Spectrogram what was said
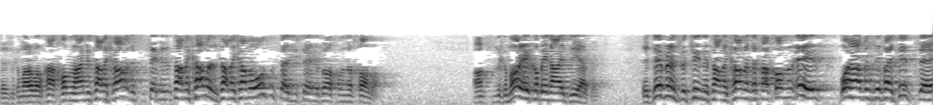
Says the Gemara, well, Chachom Hainu Tanakama, this is the same as the Tanakama. The Tanakama also said you say in the Bracha and the Choma. Answers the Gemara, Ekol Ben The difference between the Tanakama and the Chachom is, what happens if I did say,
